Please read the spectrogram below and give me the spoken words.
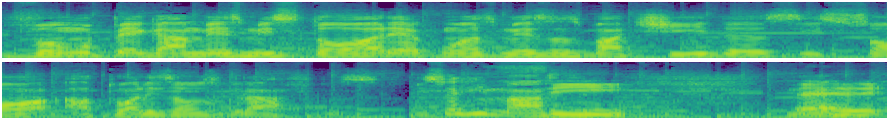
vamos pegar a mesma história com as mesmas batidas e só atualizar os gráficos. Isso é remaster. Sim. Né? É,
